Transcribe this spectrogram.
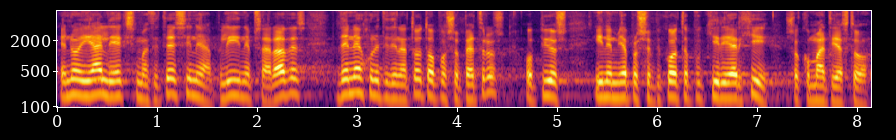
ενώ οι άλλοι έξι μαθητές είναι απλοί, είναι ψαράδες, δεν έχουν τη δυνατότητα όπως ο Πέτρος, ο οποίος είναι μια προσωπικότητα που κυριαρχεί στο κομμάτι αυτό.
